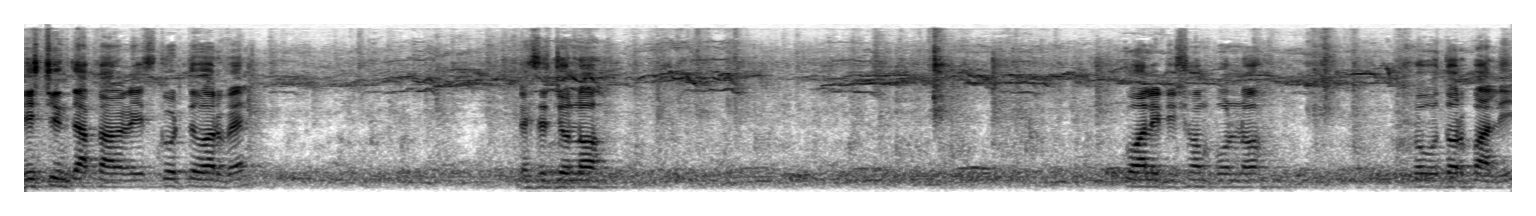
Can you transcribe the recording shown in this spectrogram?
নিশ্চিন্তে আপনারা রেস করতে পারবেন। রেসের জন্য কোয়ালিটি সম্পন্ন কবুতর পালি।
